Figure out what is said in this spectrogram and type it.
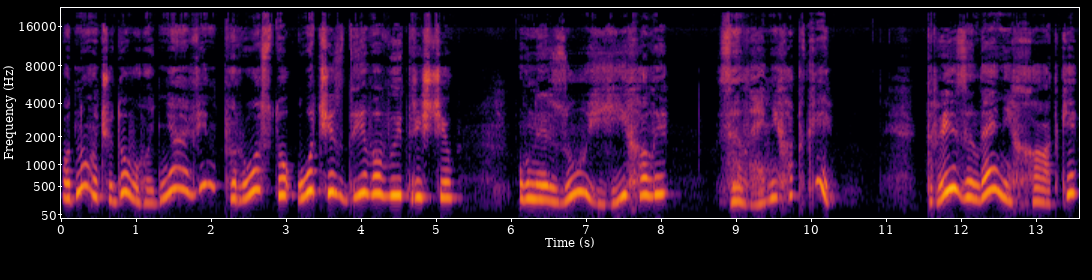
одного чудового дня він просто очі з дива витріщив. Унизу їхали зелені хатки. Три зелені хатки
